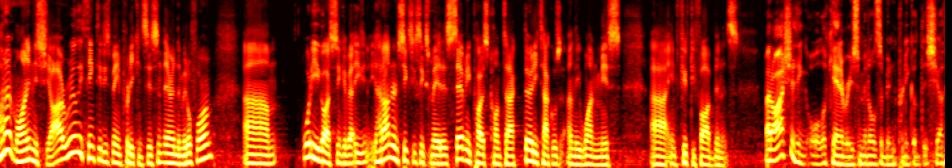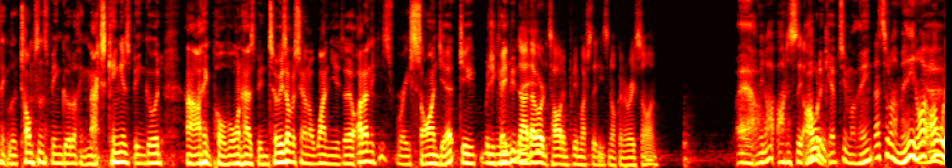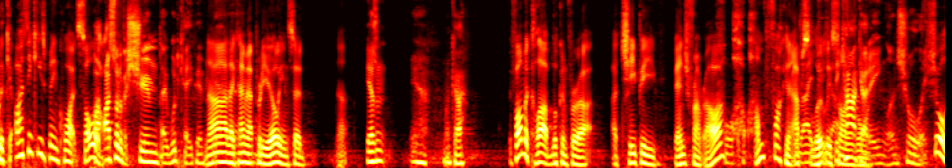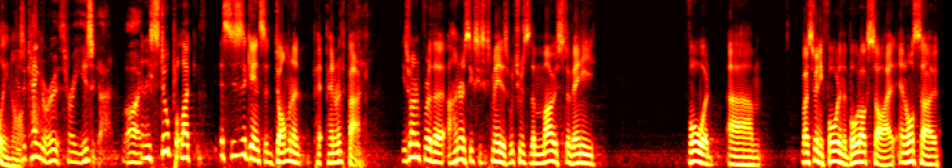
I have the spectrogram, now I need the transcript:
I don't mind him this year. I really think that he's been pretty consistent there in the middle for him. Um, what do you guys think about? He had 166 metres, 70 post contact, 30 tackles, only one miss uh, in 55 minutes. But I actually think all of Canterbury's middles have been pretty good this year. I think Luke Thompson's been good. I think Max King has been good. Uh, I think Paul Vaughan has been too. He's obviously on a one year deal. I don't think he's re signed yet. Do you, would you keep him? No, there? they've already told him pretty much that he's not going to resign. Wow. I mean, I, honestly, I would have kept him. I think. That's what I mean. I, I Yeah. would have. I think he's been quite solid. I, I sort of assumed they would keep him. Nah, they came out pretty early and said, no. He hasn't. Yeah. Okay. If I'm a club looking for a, a cheapy bench front rower, I'm fucking absolutely He signing. can't go Vaughan. to England, surely. Surely not. He was not. a kangaroo three years ago. Like, And he's still pl- like this, this is against a dominant Pe- Penrith pack. He's running for the 166 meters, which was the most of any forward, um, most of any forward in the Bulldogs side, and also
